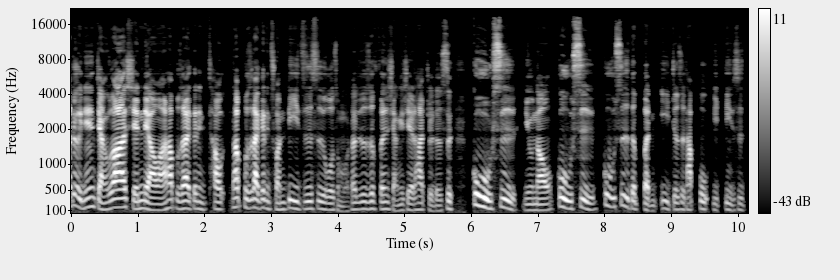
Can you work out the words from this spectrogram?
他就已经讲说他闲聊嘛，他不是在跟你抄，他不是在跟你传递知识或什么，他就是分享一些他觉得是故事，you know，故事，故事的本意就是他不一定是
